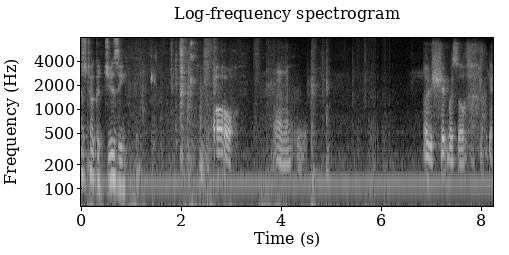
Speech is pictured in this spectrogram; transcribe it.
Just took a jizzy. Oh. I don't know. I just shit myself.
